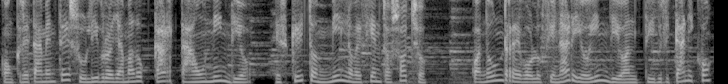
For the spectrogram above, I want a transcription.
concretamente su libro llamado Carta a un indio, escrito en 1908, cuando un revolucionario indio antibritánico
